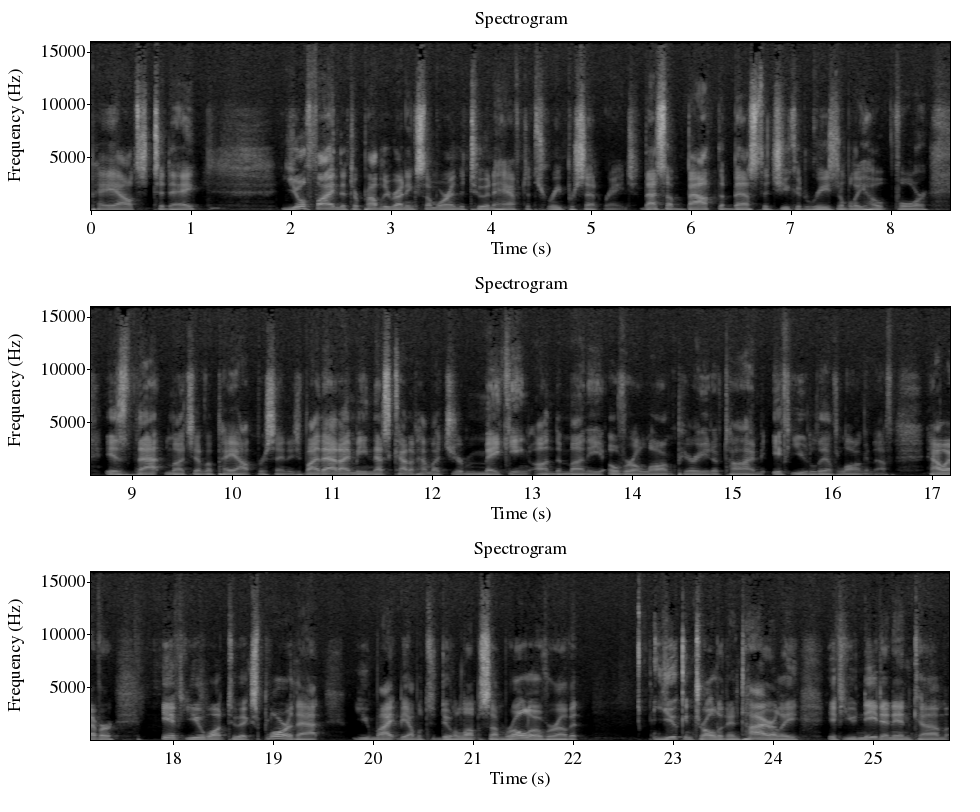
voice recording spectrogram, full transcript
payouts today you'll find that they're probably running somewhere in the two and a half to three percent range that's about the best that you could reasonably hope for is that much of a payout percentage by that i mean that's kind of how much you're making on the money over a long period of time if you live long enough however if you want to explore that you might be able to do a lump sum rollover of it. You control it entirely. If you need an income,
